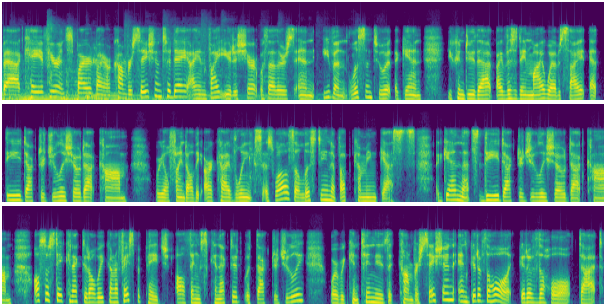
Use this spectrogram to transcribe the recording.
back. Hey, if you're inspired by our conversation today, I invite you to share it with others and even listen to it again. You can do that by visiting my website at thedrjulieshow.com, where you'll find all the archive links as well as a listing of upcoming guests. Again, that's thedrjulieshow.com. Also, stay connected all week on our Facebook page, All Things Connected with Dr. Julie, where we continue the conversation and Good of the Whole at goodofthewhole.com.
